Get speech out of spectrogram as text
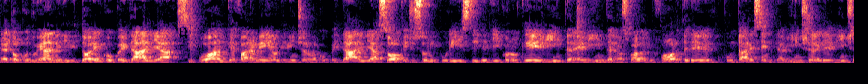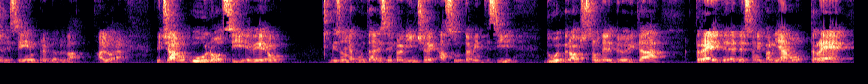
eh, dopo due anni di vittoria in Coppa Italia si può anche fare a meno di vincere la Coppa Italia. So che ci sono i puristi che dicono che l'Inter è l'Inter, è la squadra più forte, deve puntare sempre a vincere, deve vincere sempre, bla bla bla. Allora, diciamo, uno, sì, è vero, bisogna puntare sempre a vincere, assolutamente sì. Due, però ci sono delle priorità. Tre, adesso ne parliamo. Tre,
